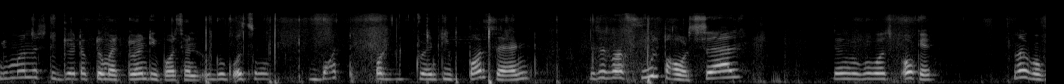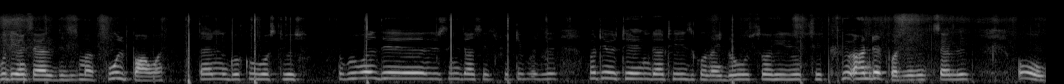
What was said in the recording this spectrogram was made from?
you managed to get up to my 20%. Goku so, what? For 20%? This is my full power Cell. Then Goku was okay. Now Goku didn't say this is my full power. Then Goku goes to his Goku was there using the 650%, but he was thinking that he's gonna lose, so he used 100% itself. Oh,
